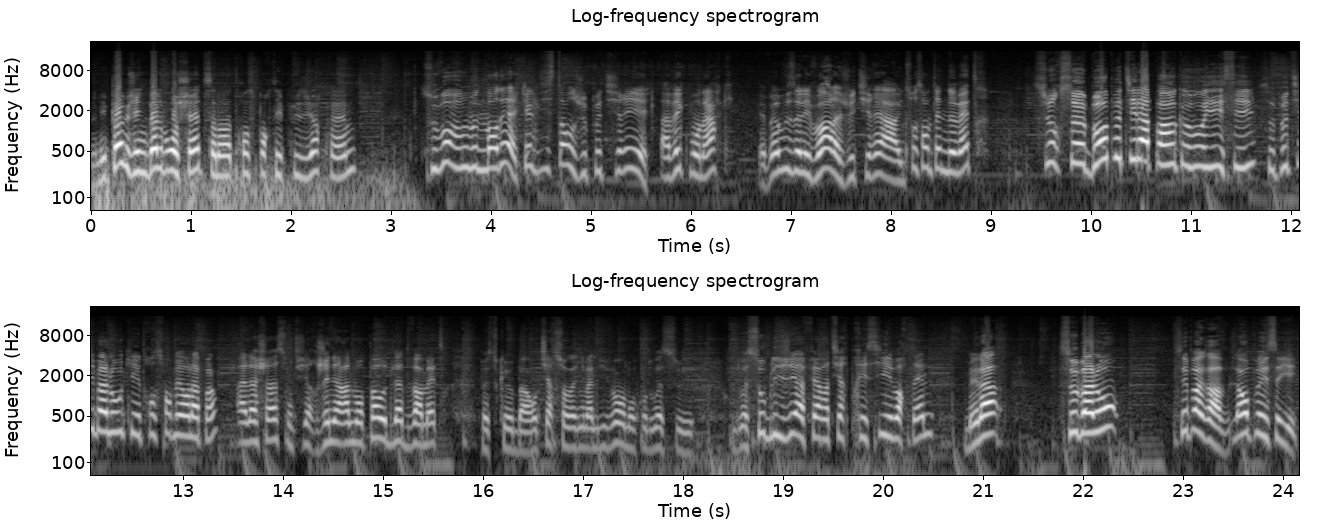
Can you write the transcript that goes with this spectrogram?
Les pommes, j'ai une belle brochette, ça en a transporté plusieurs quand même. Souvent, vous me demandez à quelle distance je peux tirer avec mon arc. Et ben vous allez voir, là je vais tirer à une soixantaine de mètres sur ce beau petit lapin que vous voyez ici, ce petit ballon qui est transformé en lapin. À la chasse, on tire généralement pas au-delà de 20 mètres parce que bah, on tire sur un animal vivant, donc on doit on doit s'obliger à faire un tir précis et mortel. Mais là, ce ballon, c'est pas grave. Là, on peut essayer.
